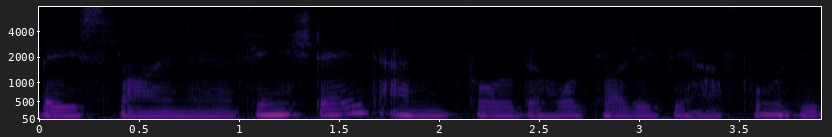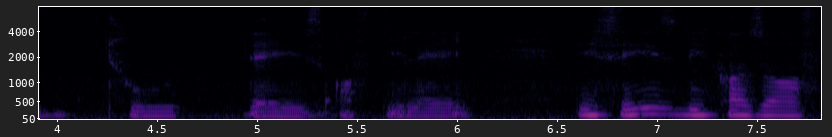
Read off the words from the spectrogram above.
baseline uh, finish date and for the whole project we have 42 days of delay. This is because of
